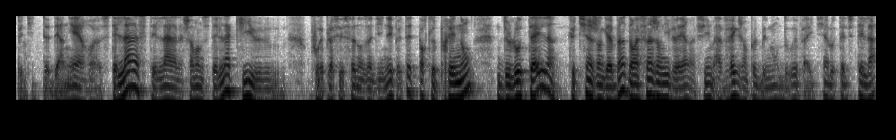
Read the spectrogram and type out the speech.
petite dernière euh, Stella, Stella, la charmante Stella, qui euh, pourrait placer ça dans un dîner, peut-être porte le prénom de l'hôtel que tient Jean Gabin dans Un singe en hiver, un film avec Jean-Paul Belmondo. Et ben, il tient l'hôtel Stella.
